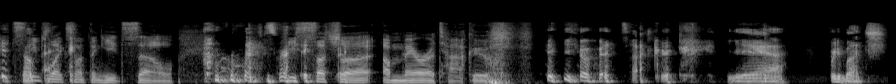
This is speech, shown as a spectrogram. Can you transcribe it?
It seems like something he'd sell. That's right. He's such a a maritaku. You're a talker. Yeah, pretty much.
